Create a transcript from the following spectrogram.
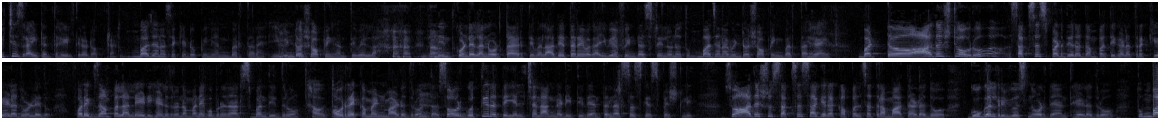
ವಿಚ್ ಇಸ್ ರೈಟ್ ಅಂತ ಹೇಳ್ತೀರಾ ಡಾಕ್ಟರ್? ತುಂಬಾ ಜನ ಸೆಕೆಂಡ್ ಒಪಿನಿಯನ್ ಬರ್ತಾರೆ. ಈ ವಿಂಡೋ ಶಾಪಿಂಗ್ ಅಂತೀವೆಲ್ಲ ನಿಂತ್ಕೊಂಡೆಲ್ಲ ನೋಡ್ತಾ ಇರ್ತೀವಲ್ಲ ಅದೇ ತರ ಇವಾಗ ಐ ವಿ ಎಫ್ ಇಂಡಸ್ಟ್ರಿಲೂ ತುಂಬಾ ಜನ ವಿಂಡೋ ಶಾಪಿಂಗ್ ಬರ್ತಾರೆ. ರೈಟ್ ಬಟ್ ಆದಷ್ಟು ಅವರು ಸಕ್ಸಸ್ ಪಡೆದಿರೋ ದಂಪತಿಗಳ ಹತ್ರ ಕೇಳೋದು ಒಳ್ಳೇದು. ಫಾರ್ ಎಕ್ಸಾಂಪಲ್ ಆ ಲೇಡಿ ಹೇಳಿದ್ರು ನಮ್ಮ ಮನೆಗೆ ಒಬ್ರು ನರ್ಸ್ ಬಂದಿದ್ರು. ಅವ್ರು ರೆಕಮೆಂಡ್ ಮಾಡಿದ್ರು ಅಂತ. ಸೊ ಅವ್ರಿಗೆ ಗೊತ್ತಿರುತ್ತೆ ಎಲ್ಲಿ ಚೆನ್ನಾಗಿ ನಡೀತಿದೆ ಅಂತ ನರ್ಸಸ್ಗೆ ಎಸ್ಪೆಷಲಿ ಸೊ ಆದಷ್ಟು ಸಕ್ಸಸ್ ಆಗಿರೋ ಕಪಲ್ಸ್ ಹತ್ರ ಮಾತಾಡೋದು ಗೂಗಲ್ ರಿವ್ಯೂಸ್ ನೋಡಿದೆ ಅಂತ ಹೇಳಿದ್ರು. ತುಂಬಾ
